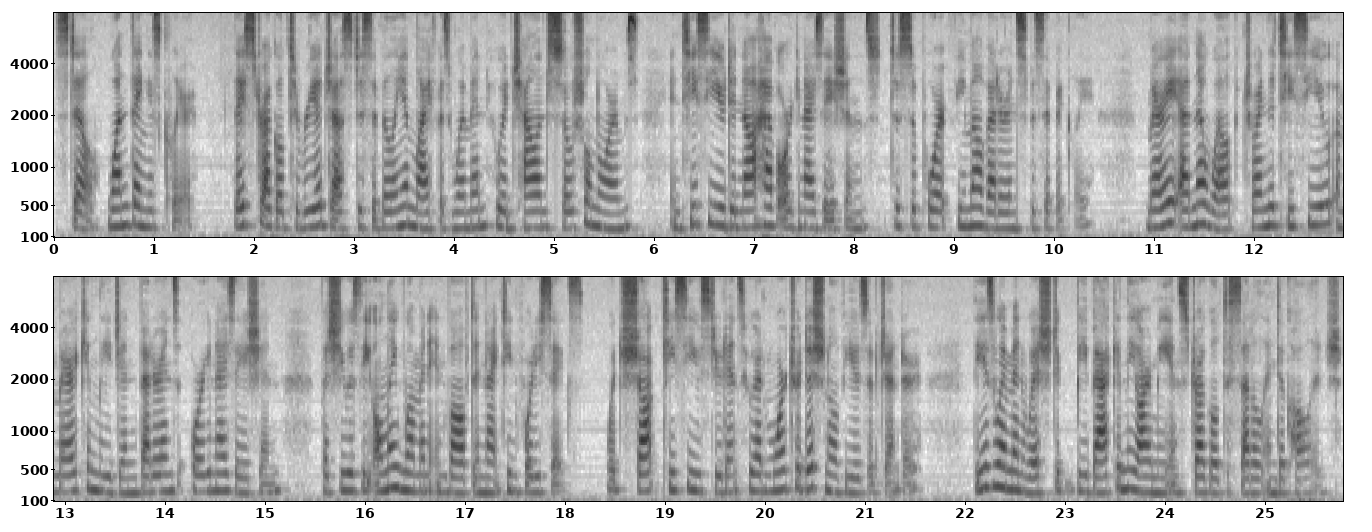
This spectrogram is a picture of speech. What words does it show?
Still, one thing is clear. They struggled to readjust to civilian life as women who had challenged social norms, and TCU did not have organizations to support female veterans specifically. Mary Edna Welk joined the TCU American Legion Veterans Organization, but she was the only woman involved in 1946, which shocked TCU students who had more traditional views of gender. These women wished to be back in the Army and struggled to settle into college.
